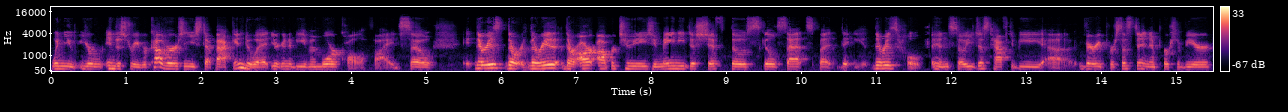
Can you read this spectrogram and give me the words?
when you your industry recovers and you step back into it, you're going to be even more qualified. So there is there there is there are opportunities. You may need to shift those skill sets, but the, there is hope, and so you just have to be uh, very persistent and persevere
